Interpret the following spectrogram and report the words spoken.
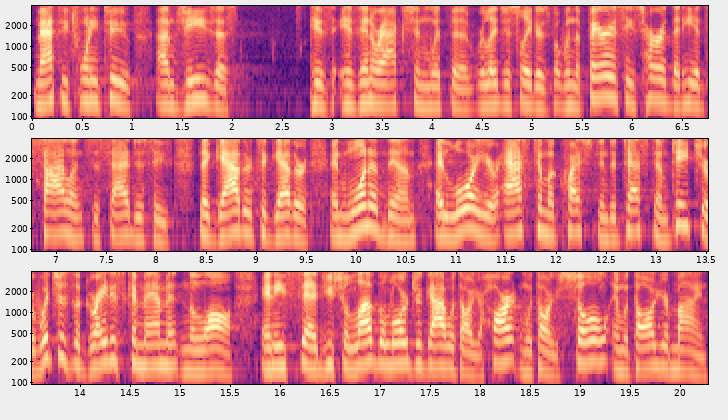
Matthew 22, um, Jesus his, his interaction with the religious leaders. But when the Pharisees heard that he had silenced the Sadducees, they gathered together, and one of them, a lawyer, asked him a question to test him Teacher, which is the greatest commandment in the law? And he said, You shall love the Lord your God with all your heart, and with all your soul, and with all your mind.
